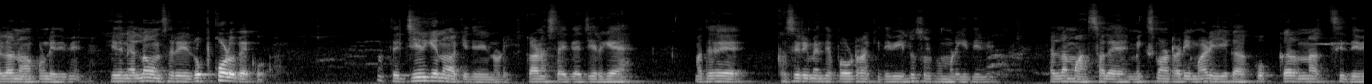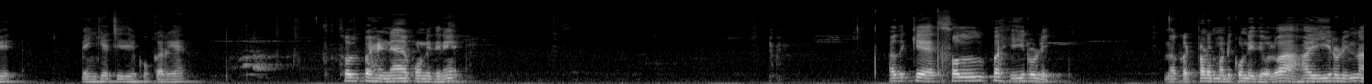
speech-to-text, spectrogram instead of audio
ಎಲ್ಲನೂ ಹಾಕ್ಕೊಂಡಿದ್ದೀವಿ ಇದನ್ನೆಲ್ಲ ಒಂದು ಸರಿ ರುಬ್ಕೊಳ್ಬೇಕು. ಮತ್ತು ಜೀರಿಗೆನೂ ಹಾಕಿದ್ದೀನಿ ನೋಡಿ, ಕಾಣಿಸ್ತಾ ಇದೆಯಾ ಜೀರಿಗೆ? ಮತ್ತು ಕಸೂರಿ ಮೆಂತ್ಯ ಪೌಡ್ರ್ ಹಾಕಿದ್ದೀವಿ, ಇಲ್ಲೂ ಸ್ವಲ್ಪ ಮಡಗಿದ್ದೀವಿ. ಎಲ್ಲ ಮಸಾಲೆ ಮಿಕ್ಸ್ ಮಾಡಿ ರೆಡಿ ಮಾಡಿ, ಈಗ ಕುಕ್ಕರ್ನ ಹಚ್ಚಿದ್ದೀವಿ. ಬೆಂಕಿ ಹಚ್ಚಿದ್ದೀವಿ ಕುಕ್ಕರ್ಗೆ ಸ್ವಲ್ಪ ಎಣ್ಣೆ ಹಾಕ್ಕೊಂಡಿದ್ದೀನಿ ಅದಕ್ಕೆ ಸ್ವಲ್ಪ ಈರುಳ್ಳಿ. ನಾವು ಕಟ್ ಮಾಡಿ ಮಡ್ಕೊಂಡಿದ್ದೀವಲ್ವ? ಆ ಈರುಳ್ಳಿನ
